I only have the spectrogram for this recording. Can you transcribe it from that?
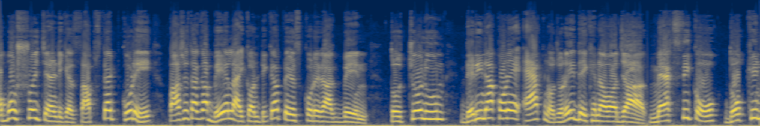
অবশ্যই চ্যানেলটিকে সাবস্ক্রাইব করে পাশে থাকা বেল আইকনটিকে প্রেস করে রাখবেন। তো চলুন, দেরি না করে এক নজরেই দেখে নেওয়া যাক। মেক্সিকো, দক্ষিণ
